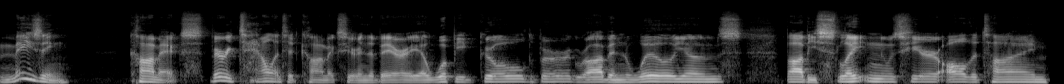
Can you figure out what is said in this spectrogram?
amazing comics, very talented comics here in the Bay Area. Whoopi Goldberg, Robin Williams, Bobby Slayton was here all the time.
